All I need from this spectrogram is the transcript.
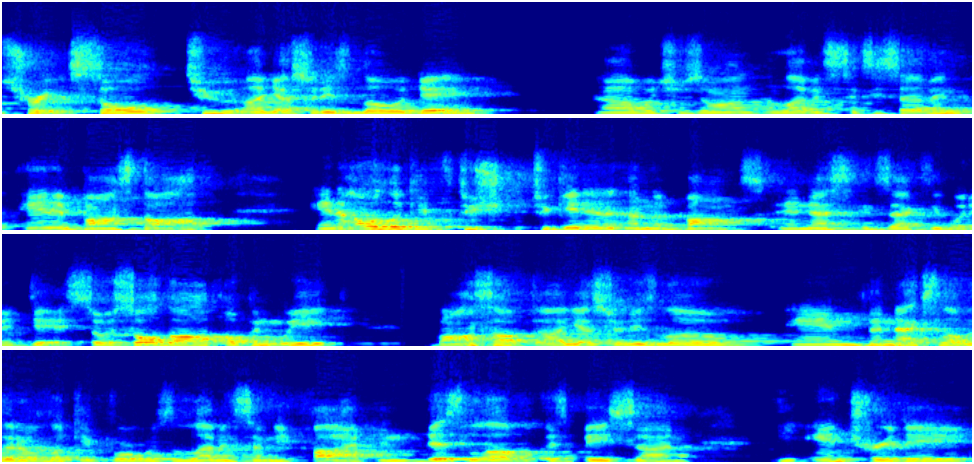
straight sold to uh, yesterday's low day, uh, which was on 1167, and it bounced off. And I was looking to to get in on the bounce, and that's exactly what it did. So it sold off, open weak, bounced off uh, yesterday's low, and the next level that I was looking for was 1175, and this level is based on the intraday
